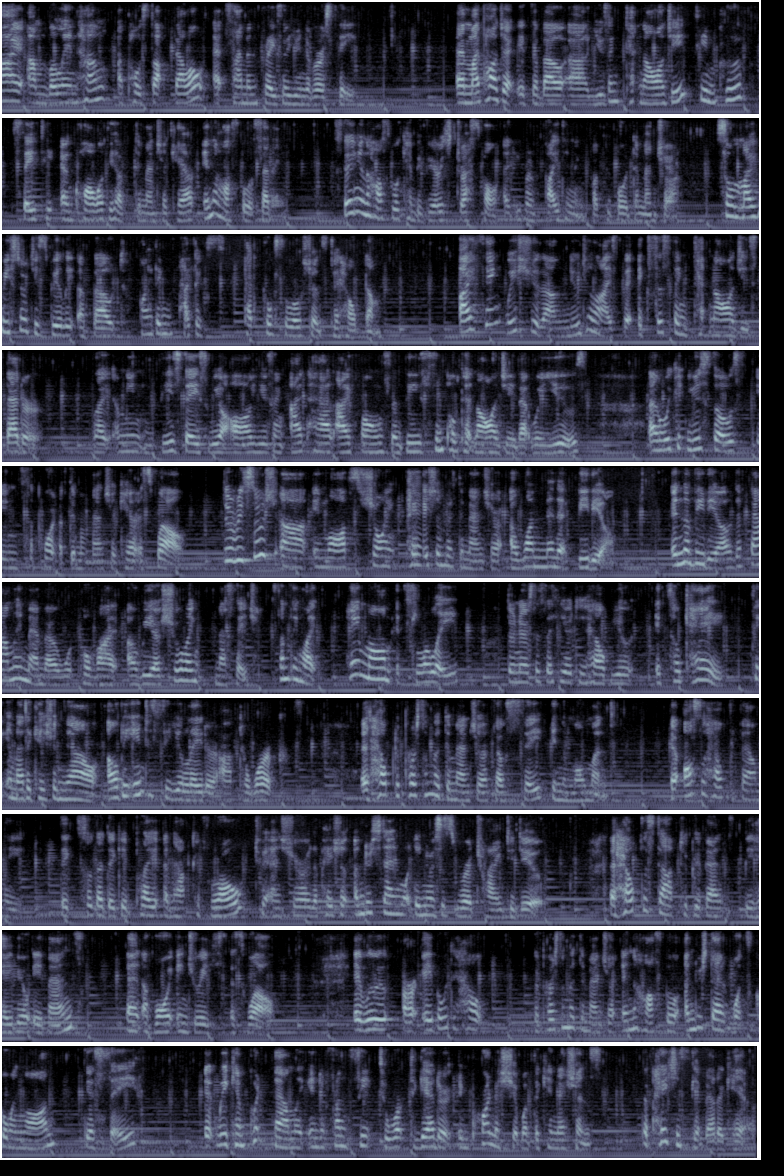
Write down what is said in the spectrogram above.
Hi, I'm Lillian Hung, a postdoc fellow at Simon Fraser University. And my project is about uh, using technology to improve safety and quality of dementia care in a hospital setting. Staying in the hospital can be very stressful and even frightening for people with dementia. So my research is really about finding practical solutions to help them. I think we should um, utilize the existing technologies better. Like, I mean, these days we are all using iPad, iPhones, and these simple technology that we use and we could use those in support of dementia care as well. The research uh, involves showing patients with dementia a one minute video. In the video, the family member would provide a reassuring message, something like, Hey mom, it's Lily. The nurses are here to help you. It's okay. Take your medication now. I'll be in to see you later after work. It helped the person with dementia feel safe in the moment. It also helped the family so that they could play an active role to ensure the patient understand what the nurses were trying to do. It helps the staff to prevent behavioral events and avoid injuries as well. If we are able to help the person with dementia in the hospital understand what's going on, they're safe, if we can put family in the front seat to work together in partnership with the clinicians, the patients get better care.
